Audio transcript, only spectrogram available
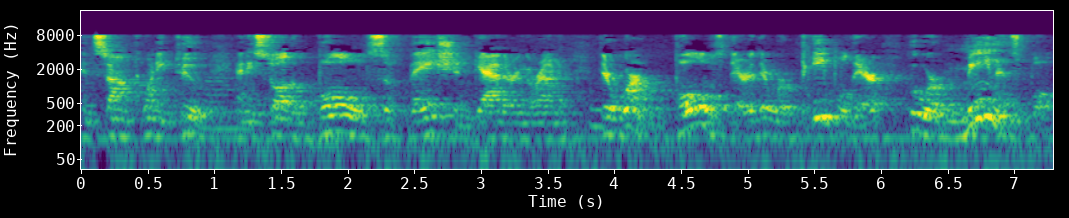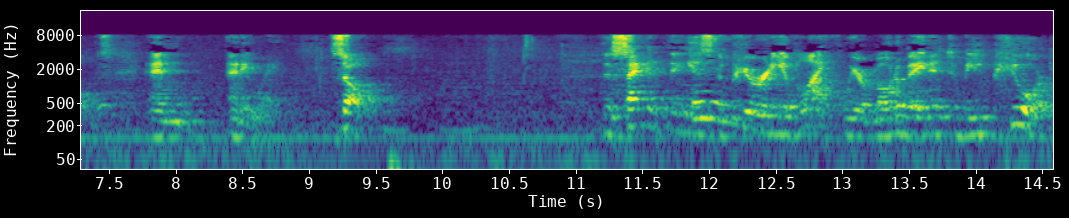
in Psalm 22 and he saw the bulls of Bashan gathering around him. There weren't bulls there, there were people there who were mean as bulls. And anyway, so the second thing is the purity of life. We are motivated to be pure,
